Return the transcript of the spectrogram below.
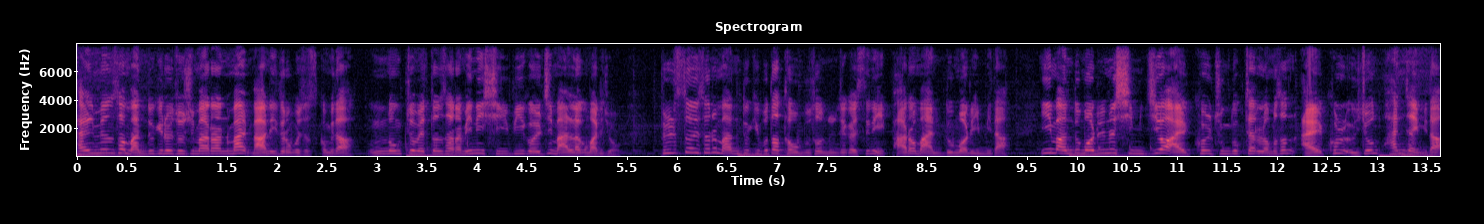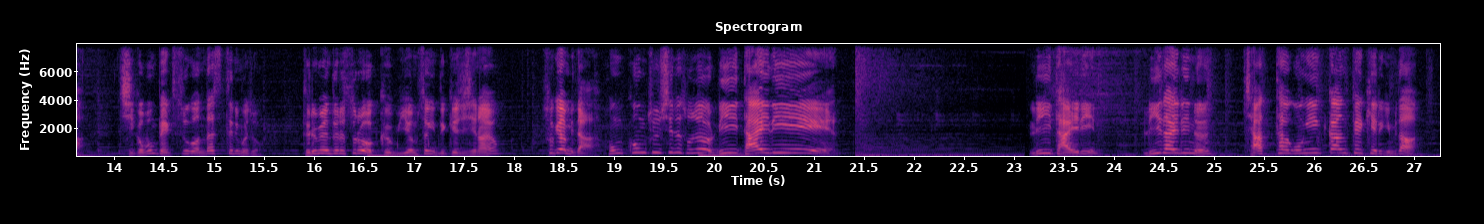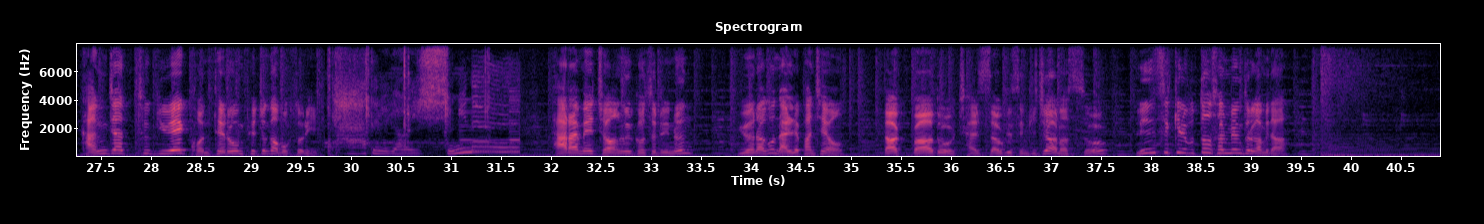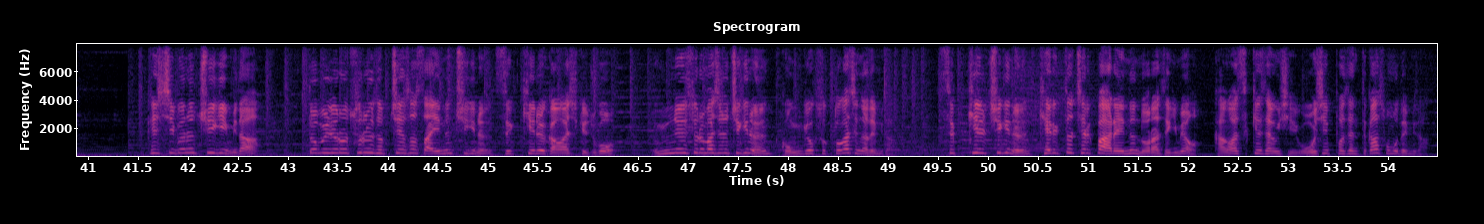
살면서 만두기를 조심하라는 말 많이 들어보셨을 겁니다. 운동 좀 했던 사람이니 시비 걸지 말라고 말이죠. 불서에서는 만두기보다 더 무서운 존재가 있으니 바로 만두머리입니다. 이 만두머리는 심지어 알코올 중독자를 넘어선 알코올 의존 환자입니다. 직업은 백수건다 스트리머죠. 들으면 들을수록 그 위험성이 느껴지시나요? 소개합니다. 홍콩 출신의 소녀 리 다이린. 리 다이린. 리 다이린은 자타공인 깡패 캐릭입니다. 강자 특유의 권태로운 표정과 목소리, 다들 열심히네. 바람의 저항을 거스르는 유연하고 날렵한 체형. 딱 봐도 잘 싸우게 생기지 않았어? 린 스킬부터 설명 들어갑니다. 패시브는 취기입니다. W로 술을 섭취해서 쌓이는 취기는 스킬을 강화시켜주고 음료수를 마시는 취기는 공격 속도가 증가됩니다. 스킬 취기는 캐릭터 체력바 아래에 있는 노란색이며 강화 스킬 사용 시 50%가 소모됩니다.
